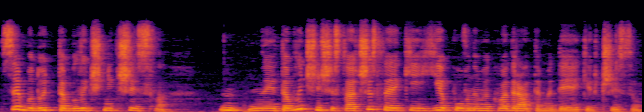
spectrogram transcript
це будуть табличні числа. Не табличні числа, а числа, які є повними квадратами деяких чисел.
